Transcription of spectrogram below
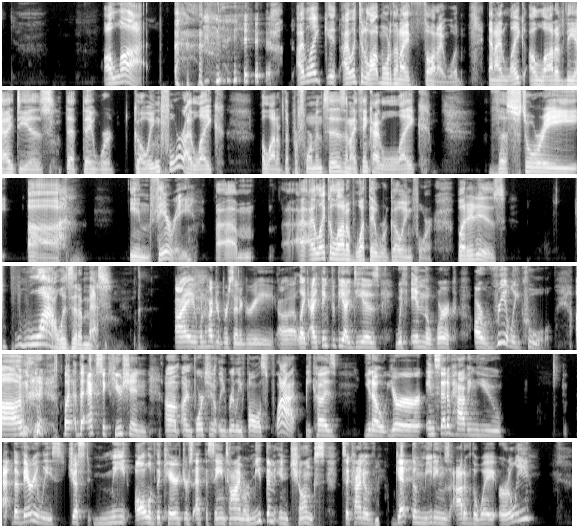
a lot. I like it. I liked it a lot more than I thought I would, and I like a lot of the ideas that they were going for. I like a lot of the performances, and I think I like the story. Uh, in theory, um, I, I like a lot of what they were going for, but it is wow, is it a mess? I 100% agree. Uh, like, I think that the ideas within the work are really cool. Um, but the execution, um, unfortunately, really falls flat because, you know, you're instead of having you at the very least just meet all of the characters at the same time or meet them in chunks to kind of mm. get the meetings out of the way early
